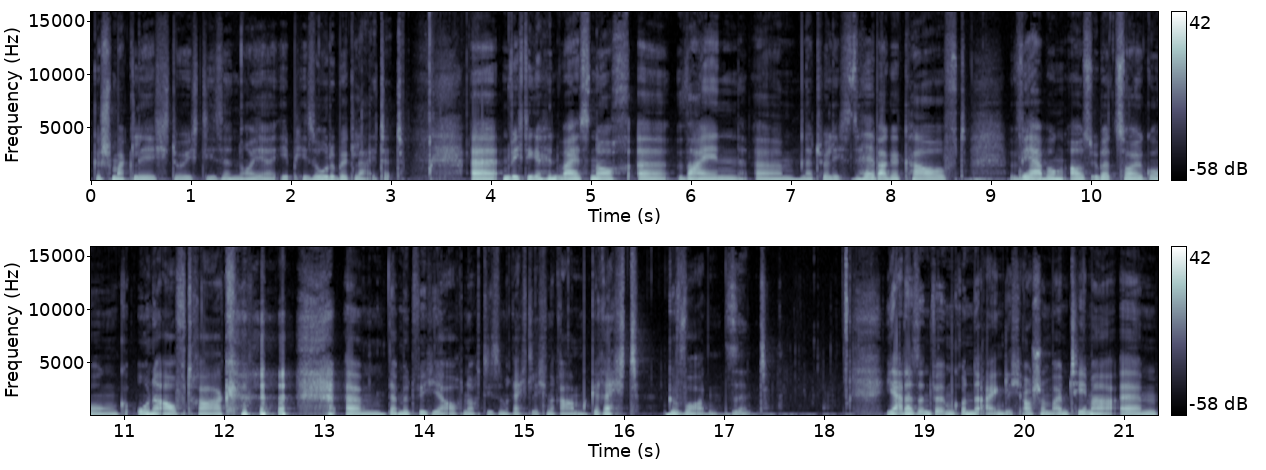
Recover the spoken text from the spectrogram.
geschmacklich durch diese neue Episode begleitet. Äh, ein wichtiger Hinweis noch, äh, Wein ähm, natürlich selber gekauft, Werbung aus Überzeugung, ohne Auftrag, ähm, damit wir hier auch noch diesem rechtlichen Rahmen gerecht geworden sind. Ja, da sind wir im Grunde eigentlich auch schon beim Thema. Ähm,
